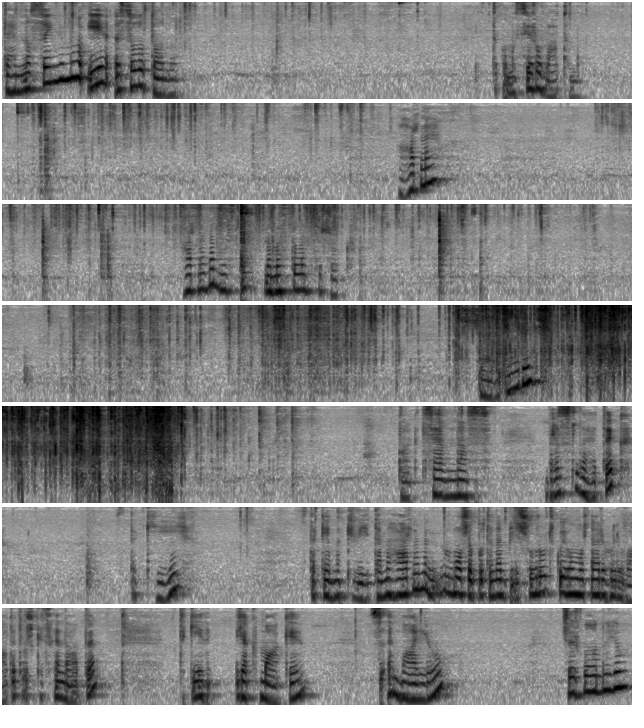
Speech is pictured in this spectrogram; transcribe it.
темно-синьому і золотому. Такому сіруватому. Гарне. Гарне намисто, намисто ланцюжок. Ще одна річ. Так, це в нас браслетик. Такий. З такими квітами гарними. Може бути на більшу ручку, його можна регулювати, трошки згинати. Такі, як маки, з емаллю червоною,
